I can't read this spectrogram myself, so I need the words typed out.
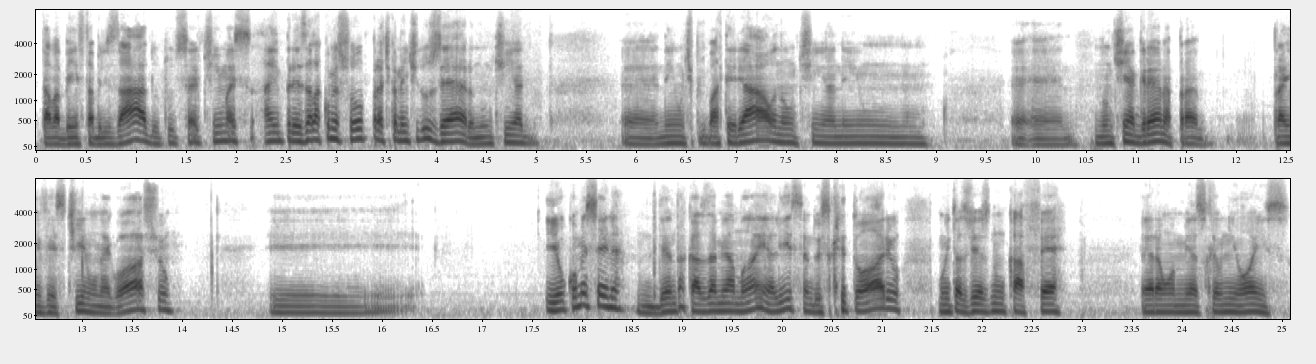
estava bem estabilizado, tudo certinho, mas a empresa ela começou praticamente do zero, não tinha é, nenhum tipo de material, não tinha nenhum. É, é não tinha grana para investir num negócio. E, e eu comecei, né? Dentro da casa da minha mãe, ali, sendo escritório, muitas vezes num café eram as minhas reuniões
